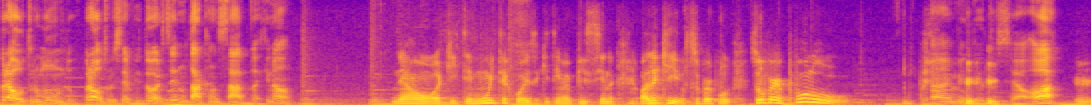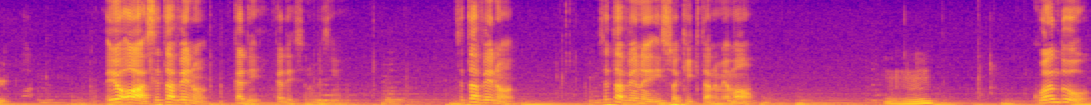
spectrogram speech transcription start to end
pra outro mundo? Pra outro servidor? Você não tá cansado daqui, não? Não, aqui tem muita coisa. Aqui tem uma piscina. Olha aqui, o super pulo. Super pulo! Ai, meu Deus do céu. Ó, eu, ó, você tá vendo... Cadê? Cadê esse nubizinho? Você tá vendo... Você tá vendo isso aqui que tá na minha mão? Uhum. Quando...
